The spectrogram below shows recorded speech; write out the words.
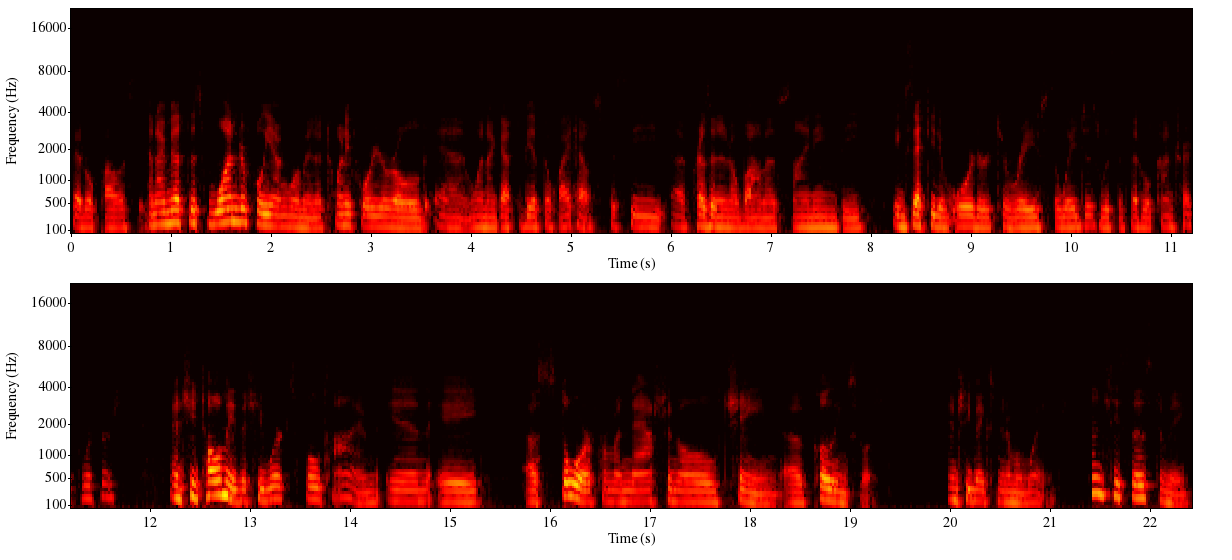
federal policy. And I met this wonderful young woman, a 24 year old, uh, when I got to be at the White House to see uh, President Obama signing the executive order to raise the wages with the federal contract workers. And she told me that she works full time in a, a store from a national chain of clothing stores, and she makes minimum wage. And she says to me,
